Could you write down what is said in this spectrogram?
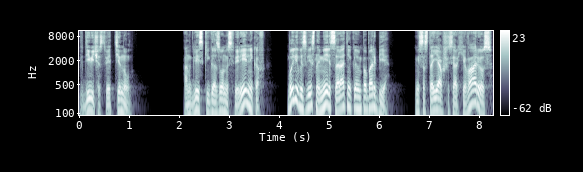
в девичестве оттянул. Английские газоны свирельников были в известной мере соратниками по борьбе. Несостоявшийся архивариус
